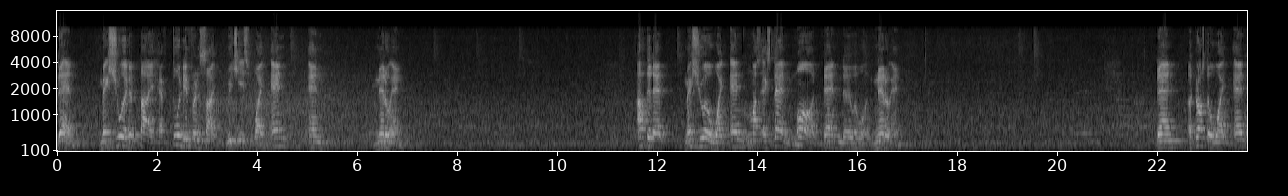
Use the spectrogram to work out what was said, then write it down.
Then, make sure the tie have two different sides, which is wide end and narrow end. After that, make sure wide end must extend more than the narrow end. Then, across the wide end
